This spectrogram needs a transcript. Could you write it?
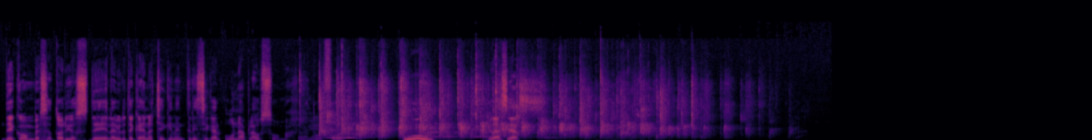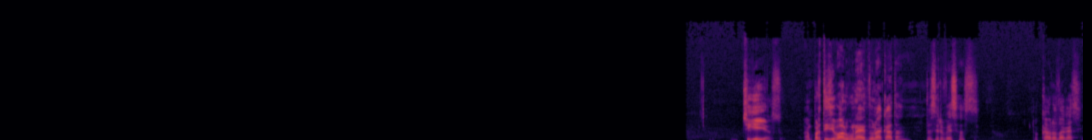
de conversatorios de la Biblioteca de Noche aquí en Intrinsical. Un aplauso más grande, por favor. Uh, gracias. Chiquillos, ¿han participado alguna vez de una cata de cervezas? ¿Los cabros de acá sí?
